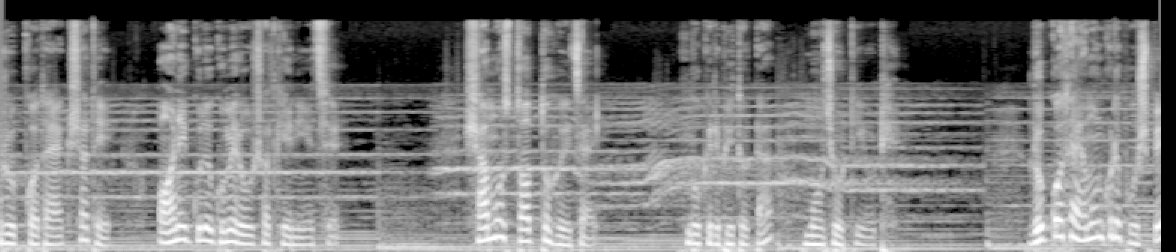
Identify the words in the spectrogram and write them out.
রূপকথা একসাথে অনেকগুলো ঘুমের ঔষধ খেয়ে নিয়েছে। সাম্য স্তব্ধ হয়ে যায়। বুকের ভিতরটা মোচড় দিয়ে ওঠে। রূপকথা এমন করে বসবে,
